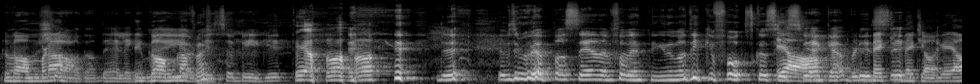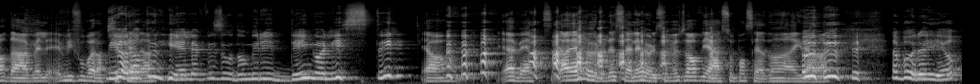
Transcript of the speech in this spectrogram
fra Gamla. slagavdelingen med Gamla fra- Hjørdis og Birgit. Ja. Du, jeg tror vi er passé den forventningen om at ikke folk skal synes vi er bek beklager. Ja, det er vel Vi får bare Vi har hatt akseptere en hel episode om rydding og lister. Ja, jeg vet. Ja, jeg hører det selv. Jeg hører det selv. Vet du hva, Vi er så passé, den der greia der. Det er bare å gi opp.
